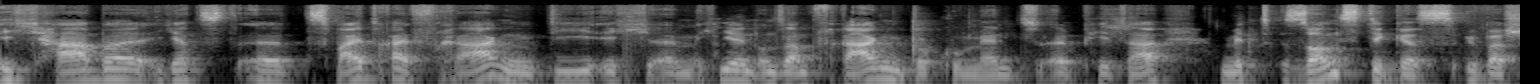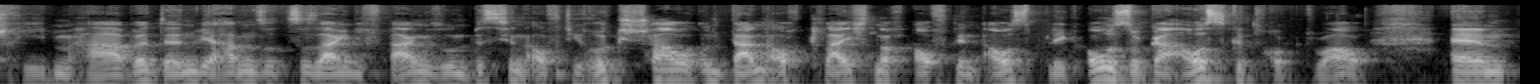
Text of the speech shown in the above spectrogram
Ich habe jetzt äh, zwei, drei Fragen, die ich ähm, hier in unserem Fragendokument, äh, Peter, mit Sonstiges überschrieben habe, denn wir haben sozusagen die Fragen so ein bisschen auf die Rückschau und dann auch gleich noch auf den Ausblick. Oh, sogar ausgedruckt, wow. Ähm,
